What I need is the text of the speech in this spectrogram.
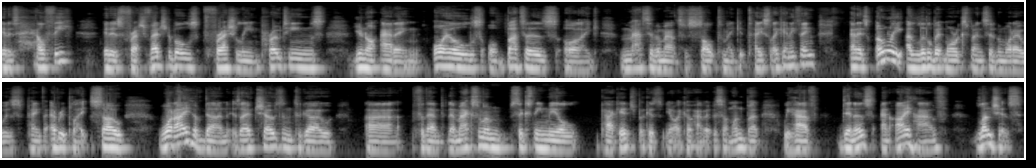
It is healthy. It is fresh vegetables, fresh lean proteins. You're not adding oils or butters or like massive amounts of salt to make it taste like anything. And it's only a little bit more expensive than what I was paying for EveryPlate. So what I have done is I've chosen to go uh, for their their maximum 16 meal package because you know I cohabit with someone, but we have dinners and I have lunches.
